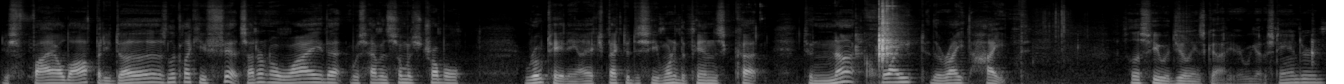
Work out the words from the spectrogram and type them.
just filed off, but he does look like he fits. I don't know why that was having so much trouble rotating. I expected to see one of the pins cut to not quite the right height. So let's see what Jillian's got here. We got a standard,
